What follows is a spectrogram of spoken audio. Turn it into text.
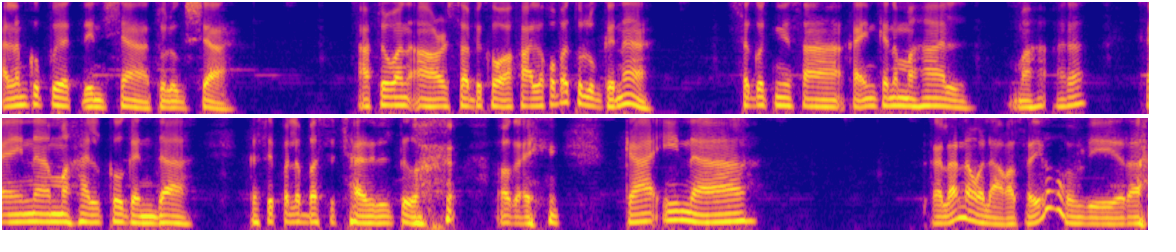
Alam ko puyat din siya, tulog siya. After one hour, sabi ko, akala ko ba tulog ka na? Sagot niya sa, kain ka na mahal. Mahal? Kaya na mahal ko ganda. Kasi palabas sa channel 2. okay. Kain na. Kala na wala ka sa'yo, Vera.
